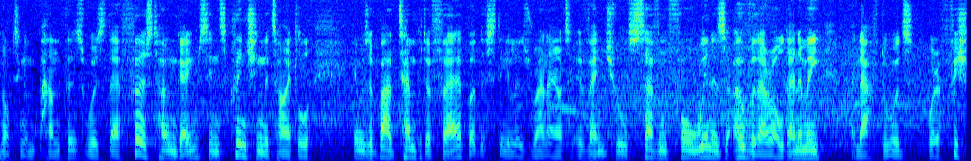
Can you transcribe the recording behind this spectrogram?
Nottingham Panthers was their first home game since clinching the title. It was a bad-tempered affair, but the Steelers ran out eventual 7-4 winners over their old enemy and afterwards were officially...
